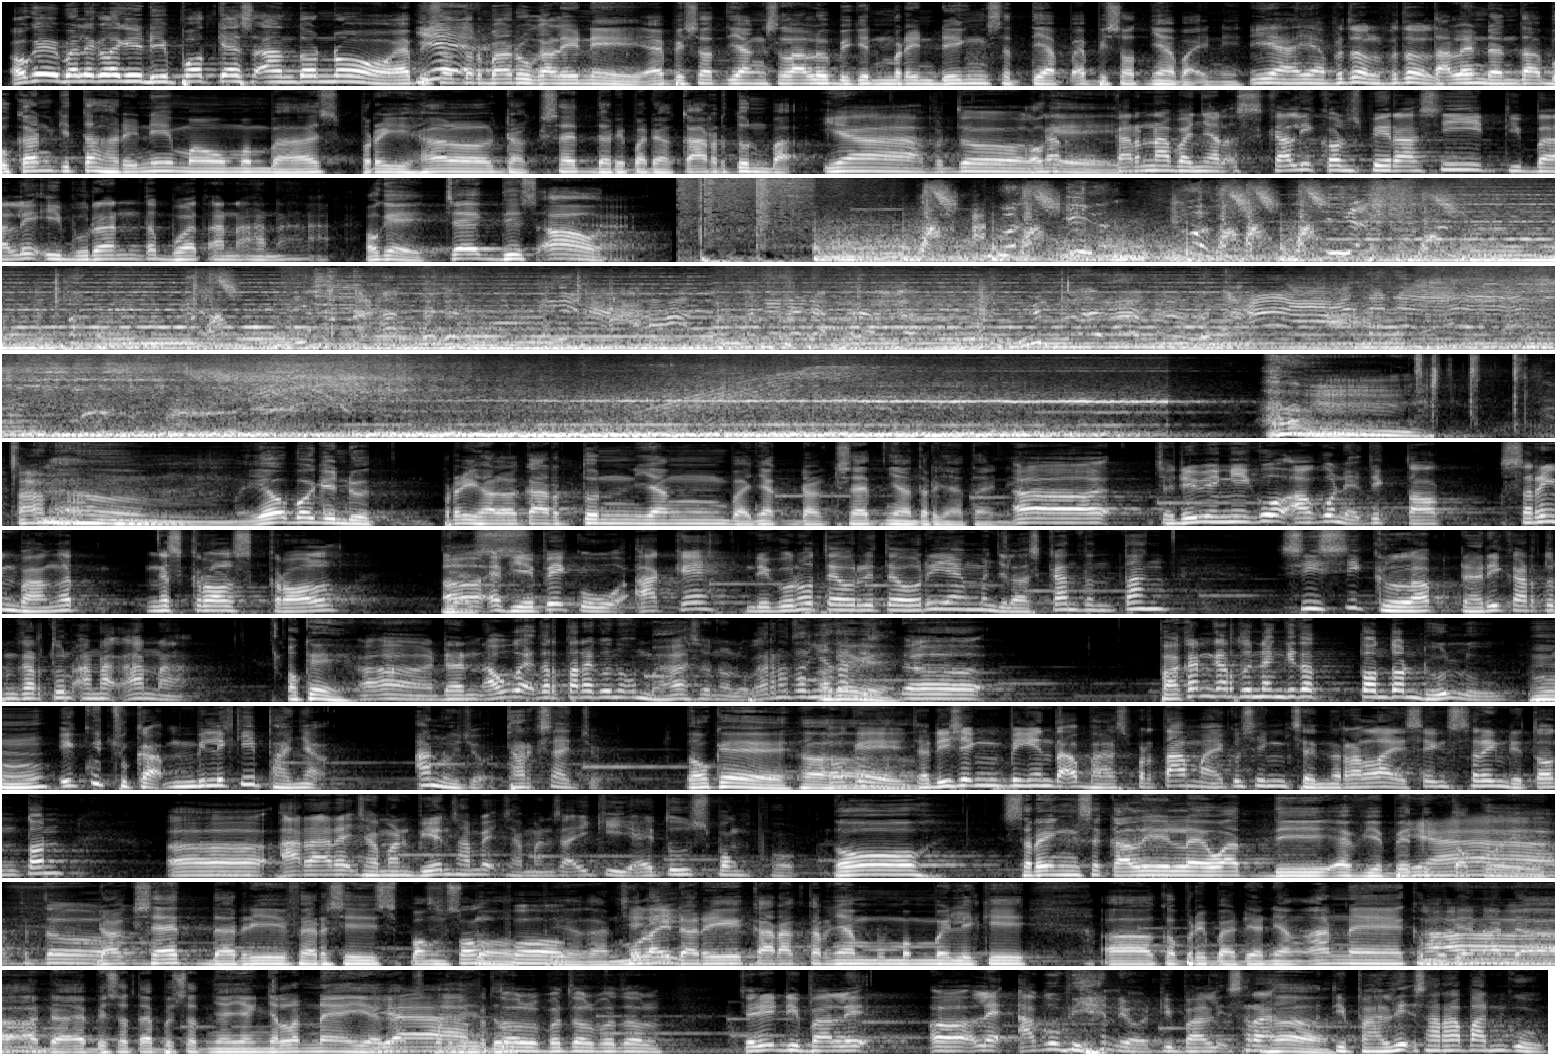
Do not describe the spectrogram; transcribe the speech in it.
Oke, balik lagi di podcast Antono, episode Yeah. terbaru kali ini. Episode yang selalu bikin merinding setiap episodenya Pak ini. Iya, iya betul, betul. Tak lain dan tak bukan kita hari ini mau membahas perihal dark side daripada kartun Pak. Iya, betul. Kar- Oke. karena banyak sekali konspirasi di balik hiburan te- buat anak-anak. Oke, check this out. Hmm, ya apa Gendut? Perihal kartun yang banyak dark side-nya ternyata ini. Eh, jadi wingi ku aku di TikTok sering banget nge-scroll scroll Yes. FYP ku akeh di teori-teori yang menjelaskan tentang sisi gelap dari kartun-kartun anak-anak. Oke. Heeh, dan aku kayak tertarik untuk membahas loh karena ternyata Oke, di- oke. eh, bahkan kartun yang kita tonton dulu Hmm. itu juga memiliki banyak anu jo dark side jo. Oke. ha. Oke, jadi sing pingin tak bahas pertama iku sing generalize sing sering ditonton eh arek-arek zaman biyen sampai zaman saiki yaitu SpongeBob. Oh, sering sekali lewat di FYP Ya, TikTok gue. betul. Dark side dari versi SpongeBob, SpongeBob. ya kan. Mulai Jadi- dari karakternya mem- memiliki uh, kepribadian yang aneh, kemudian Ah. ada ada episode-episodenya yang nyeleneh ya, kan seperti betul, itu. betul, betul. Jadi di balik eh, lek aku biyen yo di balik sara, di balik sarapanku.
